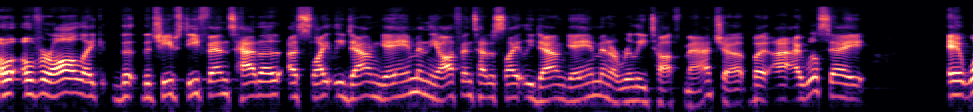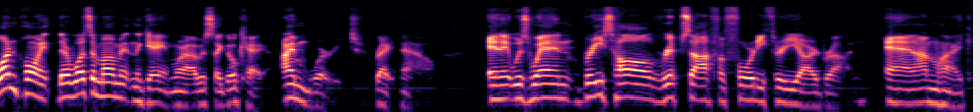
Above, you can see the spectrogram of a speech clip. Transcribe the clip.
overall, like the, the Chiefs defense had a, a, slightly down game and the offense had a slightly down game in a really tough matchup. But I, I, will say at one point, there was a moment in the game where I was like, okay, I'm worried right now. And it was when Breece Hall rips off a 43 yard run. And I'm like,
